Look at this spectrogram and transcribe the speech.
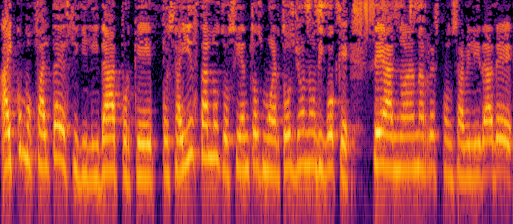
hay como falta de civilidad, porque pues ahí están los 200 muertos. Yo no digo que sea nada más responsabilidad de,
